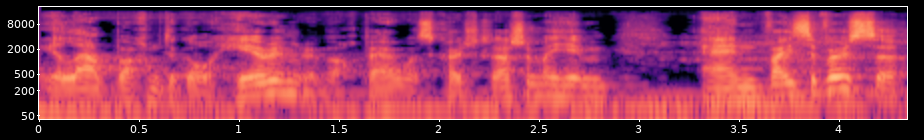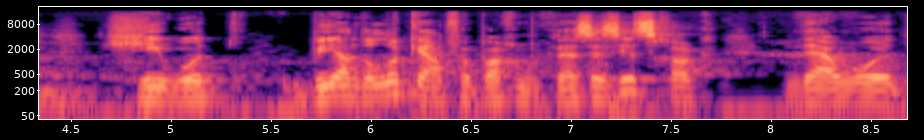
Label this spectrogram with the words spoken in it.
He allowed Baruchim to go hear him. Rabbi Ber was Kodesh Kedashim by him. And vice versa. He would be on the lookout for Baruchim of Knesset Yitzchak that would,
